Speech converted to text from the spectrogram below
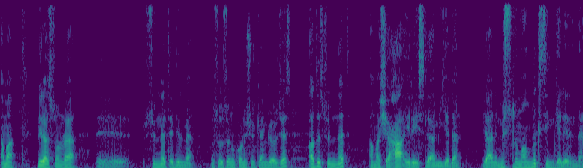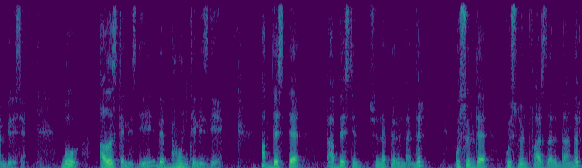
Ama biraz sonra e, sünnet edilme hususunu konuşurken göreceğiz. Adı sünnet ama şair-i İslamiye'den yani Müslümanlık simgelerinden birisi. Bu ağız temizliği ve burun temizliği abdestte abdestin sünnetlerindendir. Gusülde guslün farzlarındandır.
